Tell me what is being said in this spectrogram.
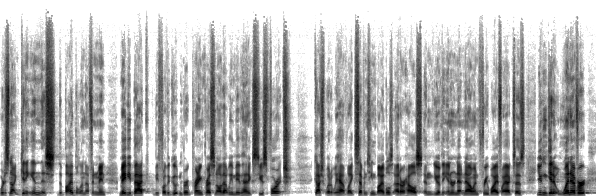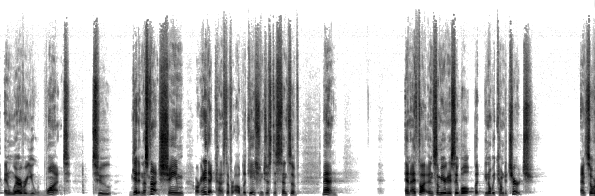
We're just not getting in this, the Bible enough. And man, maybe back before the Gutenberg printing press and all that, we may have had excuse for it. Gosh, what do we have? Like 17 Bibles at our house, and you have the internet now and free Wi Fi access. You can get it whenever and wherever you want to get it. And that's not shame or any of that kind of stuff or obligation, just a sense of, man. And I thought, and some of you are going to say, well, but you know, we come to church. And so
